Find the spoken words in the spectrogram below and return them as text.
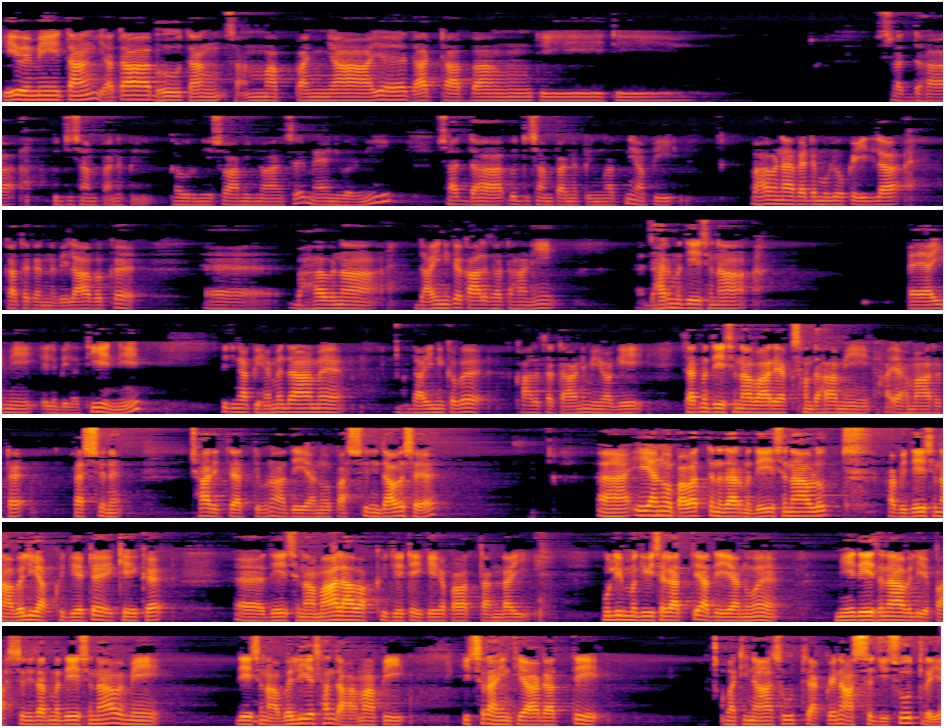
ඒව මේතං යතා භූතං සම්මප්පඤ්ඤාය දට්ඨබ්බං තීති ශ්‍රද්ධා බුද්ධ සම්පන්න ගෞරවනීය ස්වාමීන් වහන්සේ මෑණිවරණි ශ්‍රද්ධා බුද්ධ සම්පන්න පින්වත්නි අපි භාවනා වැඩමුළුවක ඉඳලා ගත කරන වේලාවක භාවනා දෛනික කාලසටහනේ ධර්ම දේශනා පැයයි මේ එළඹිලා තියෙන්නේ. ඉතින් අපි හැමදාම දෛනිකව කාලසටහනේ මේ වගේ ධර්ම දේශනා වාරයක් සඳහා මේ හයමාරට රැස් වෙන චාරිත්‍රාක් තිබුණා. අද ඒ අනුව පස්වෙනි දවසේ ඒ අනුව පවත්වන ධර්ම දේශනාවලුත් අපි දේශනාවලියක් විදිහට එක එක දේශනා මාලාවක් විදිහට එක එක පවත්වන්නයි මුලින්ම කිවිසගත්තේ අද ඒ අනුව මේ දේශනාවලිය පස්වෙනි ධර්ම දේශනාව මේ දේශනාවලිය සඳහාම අපි ඉස්සරහින් තියාගත්තේ වටිනා සූත්‍රයක් වෙන අස්සජි සූත්‍රය.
